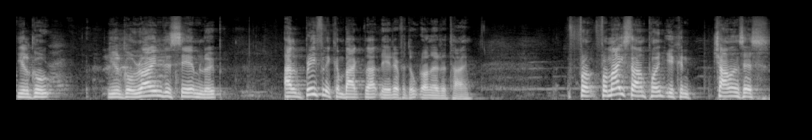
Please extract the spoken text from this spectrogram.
You'll go, you'll go round the same loop. I'll briefly come back to that later if I don't run out of time. From, from my standpoint, you can challenge this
